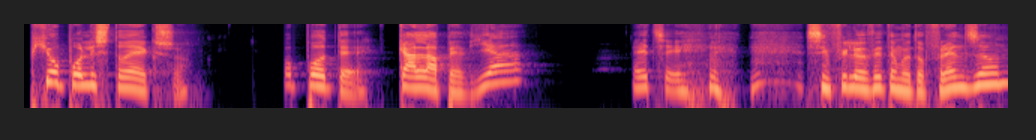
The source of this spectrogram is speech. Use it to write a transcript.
πιο πολύ στο έξω. Οπότε, καλά παιδιά, έτσι, συμφιλειωθείτε με το friend zone,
